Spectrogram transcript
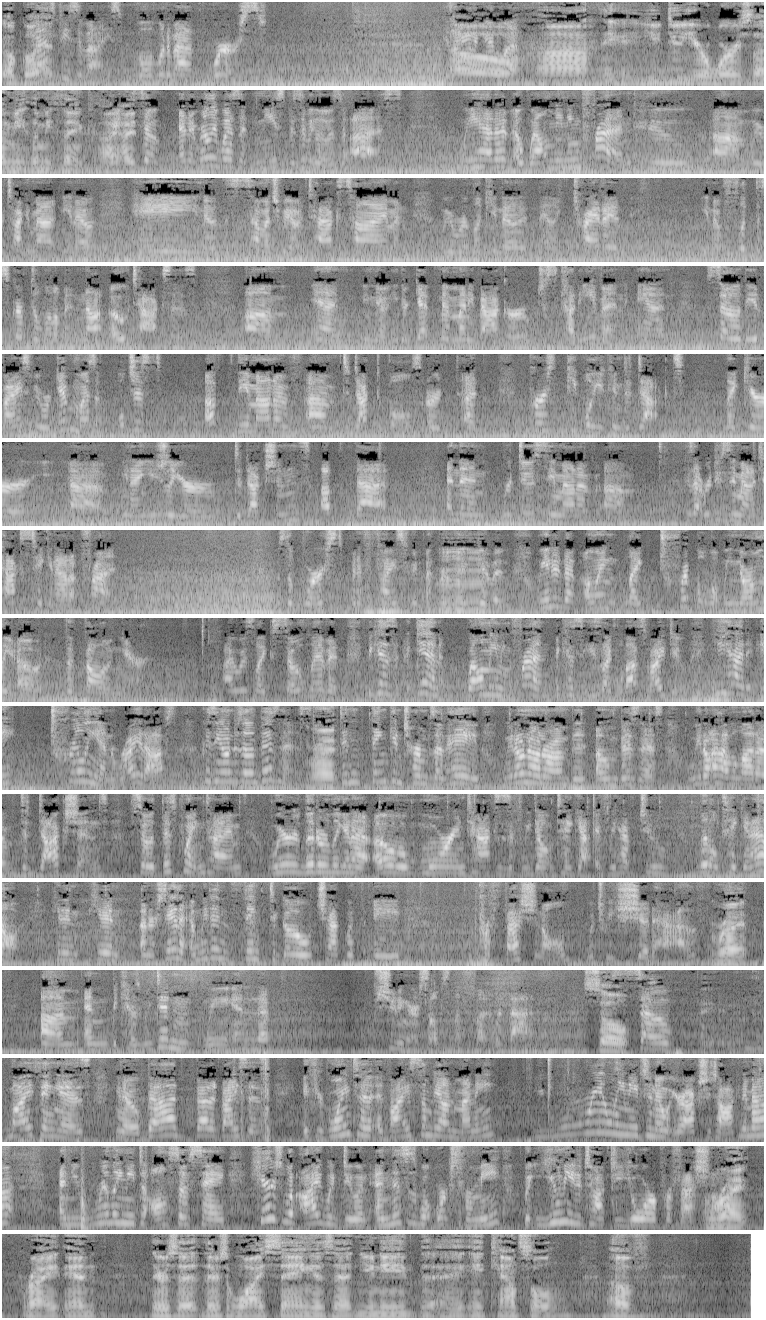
Oh, go ahead. Best piece of advice. Well, what about worst? 'Cause I got a good Oh, uh, you do your worst. Let me let me think. I, I, so, and it really wasn't me specifically; it was us. We had a, a well-meaning friend who um, we were talking about. You know, hey, you know, this is how much we owe at tax time, and we were looking to you know, like try to, you know, flip the script a little bit, and not owe taxes, um, and you know, either get money back or just cut even. And so the advice we were given was, well, just up the amount of um, deductibles or uh, per people you can deduct, like your uh, you know, usually your deductions up that, and then reduce the amount of, because that reduces the amount of taxes taken out up front. It was the worst bit of advice we've ever been given. We ended up owing like triple what we normally owed the following year. I was like so livid because again, well-meaning friend because he's like, well, that's what I do. He had eight trillion write-offs because he owned his own business. Right. Didn't think in terms of, hey, we don't own our own, bu- own business. We don't have a lot of deductions. So at this point in time, we're literally going to owe more in taxes if we don't take out if we have too little taken out. He didn't he didn't understand it, and we didn't think to go check with a professional, which we should have. Right. Um, and because we didn't, we ended up shooting ourselves in the foot with that. So So my thing is, you know, bad bad advice is if you're going to advise somebody on money, you really need to know what you're actually talking about. And you really need to also say, here's what I would do, and, and this is what works for me, but you need to talk to your professional. Right, right, and there's a there's a wise saying is that you need a, a counsel of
